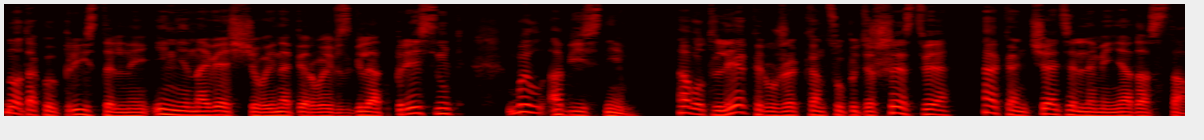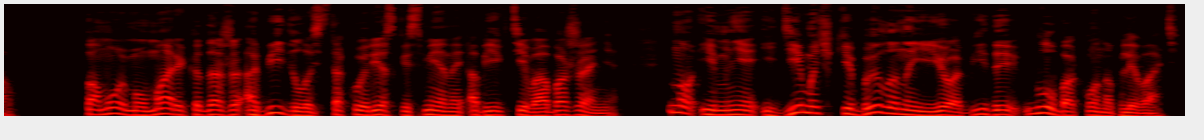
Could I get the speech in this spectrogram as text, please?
Но такой пристальный и ненавязчивый на первый взгляд прессинг был объясним. А вот лекарь уже к концу путешествия окончательно меня достал. По-моему, Марика даже обиделась такой резкой сменой объектива обожания. Но и мне, и Димочке было на ее обиды глубоко наплевать.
